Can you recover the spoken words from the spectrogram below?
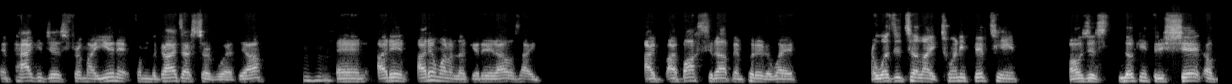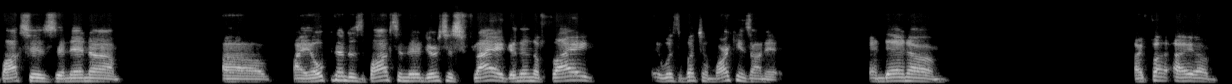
and packages from my unit from the guys I served with. Yeah, mm-hmm. and I didn't I didn't want to look at it. I was like, I I boxed it up and put it away. It wasn't until like 2015 I was just looking through shit of boxes, and then um, uh, I opened up this box and there, there's this flag, and then the flag, it was a bunch of markings on it. And then um, I I um,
